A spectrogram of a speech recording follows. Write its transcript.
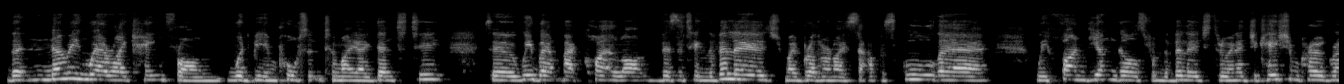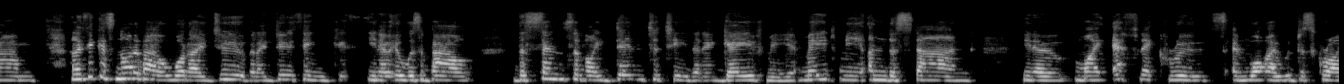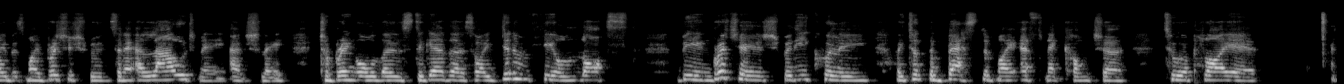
that knowing where I came from would be important to my identity. So we went back quite a lot visiting the village. My brother and I set up a school there. We fund young girls from the village through an education program. And I think it's not about what I do, but I do think, you know, it was about the sense of identity that it gave me. It made me understand you know, my ethnic roots and what I would describe as my British roots. And it allowed me actually to bring all those together. So I didn't feel lost being British, but equally, I took the best of my ethnic culture to apply it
